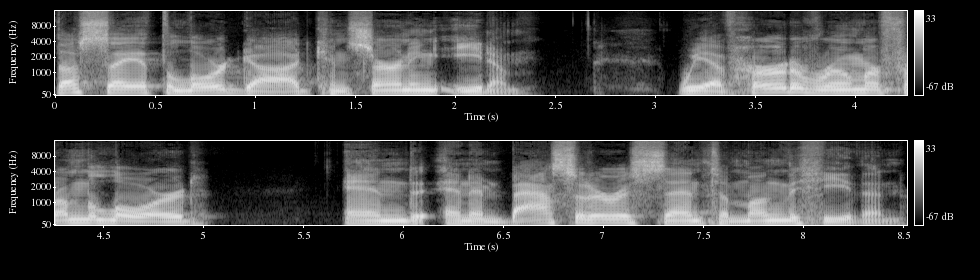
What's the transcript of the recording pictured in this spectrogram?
thus saith the Lord God concerning Edom. We have heard a rumor from the Lord, and an ambassador is sent among the heathen.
